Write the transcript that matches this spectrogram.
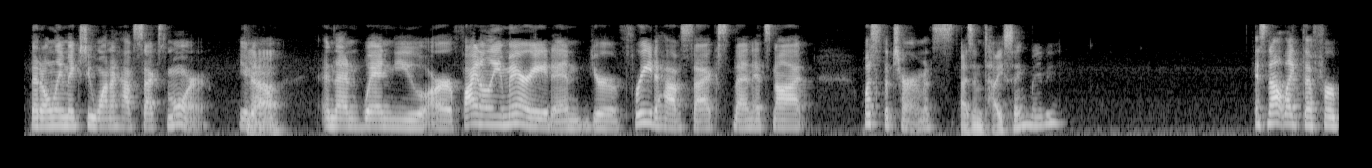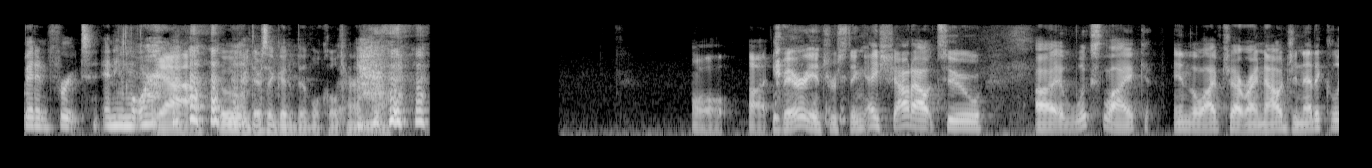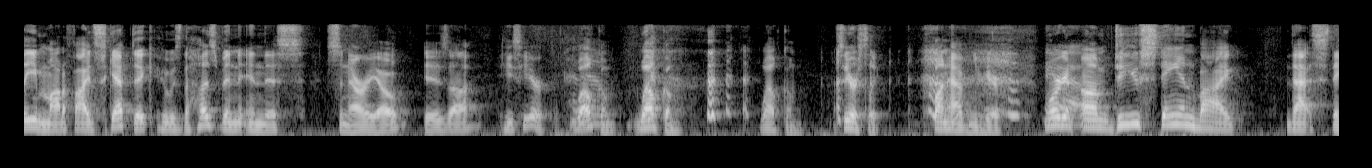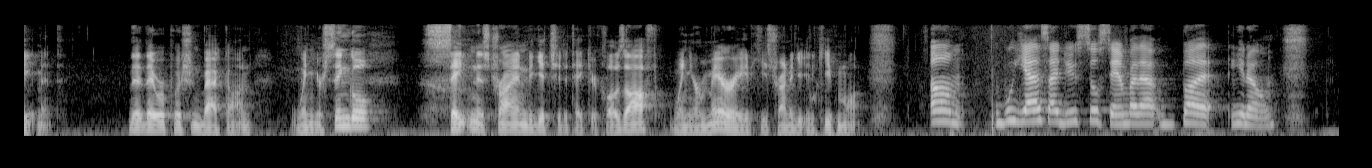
that only makes you want to have sex more, you Yeah. know? And then when you are finally married and you're free to have sex, then it's not what's the term? It's as enticing, maybe. it's not like the forbidden fruit anymore. Yeah. Ooh, there's a good biblical term. Oh, uh, very interesting. a shout out to, uh, it looks like in the live chat right now, genetically modified skeptic, who is the husband in this scenario, is uh, he's here. Welcome, welcome, welcome. Seriously, fun having you here, Morgan. Yeah. Um, do you stand by that statement that they were pushing back on? When you're single, Satan is trying to get you to take your clothes off. When you're married, he's trying to get you to keep them on. Um, well, yes, I do still stand by that, but you know,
